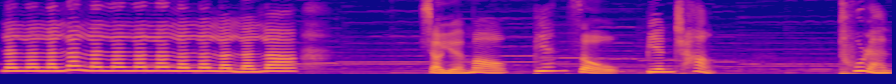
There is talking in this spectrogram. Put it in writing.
啦啦啦啦啦啦啦啦啦啦啦啦！小圆帽。边走边唱。突然，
